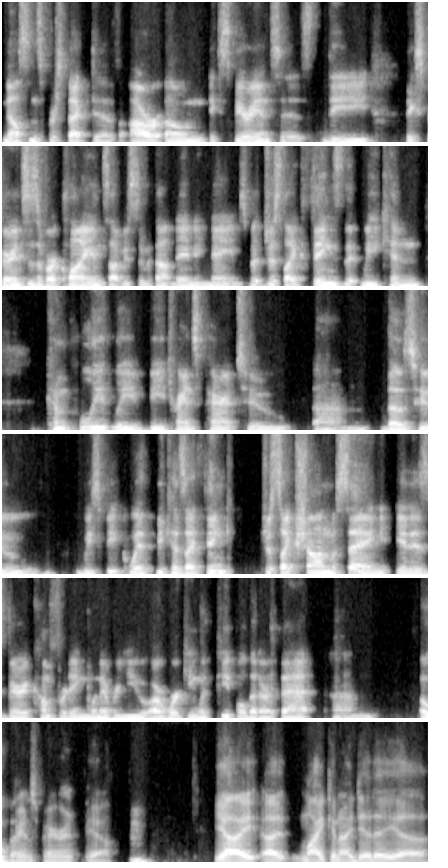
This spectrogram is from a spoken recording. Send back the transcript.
Nelson's perspective, our own experiences, the experiences of our clients, obviously without naming names, but just like things that we can completely be transparent to um, those who we speak with, because I think just like Sean was saying, it is very comforting whenever you are working with people that are that um, open transparent yeah mm-hmm. yeah I, I, mike and i did a uh,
